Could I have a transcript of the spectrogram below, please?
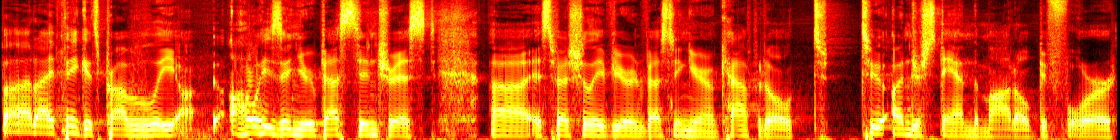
but I think it's probably always in your best interest, uh, especially if you're investing your own capital, to, to understand the model before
